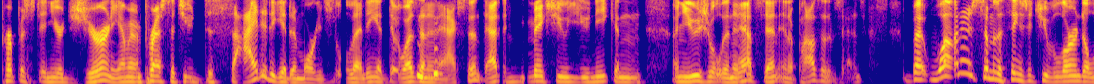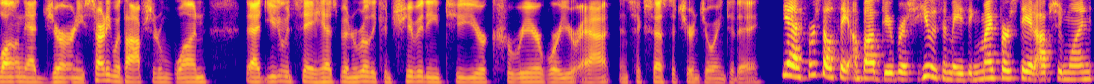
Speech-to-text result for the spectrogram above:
purposed in your journey. I'm impressed that you decided to get into mortgage lending. It wasn't an accident. That makes you unique and unusual in that sense, in a positive sense. But what are some of the things that you've learned along that journey, starting with option one, that you would say has been really contributing to your career where you're at and success that you're enjoying today? Yeah, first I'll say I'm Bob Dubrish. He was amazing. My first day at Option One,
